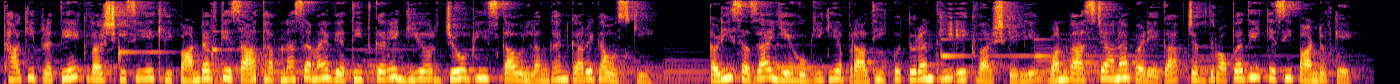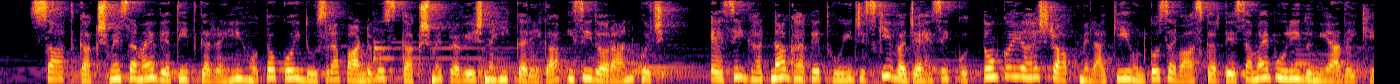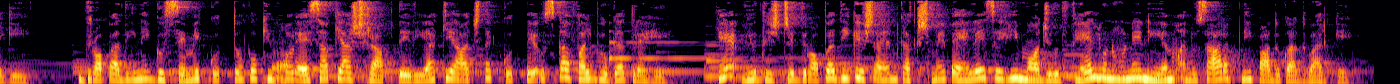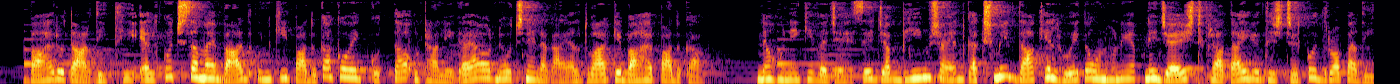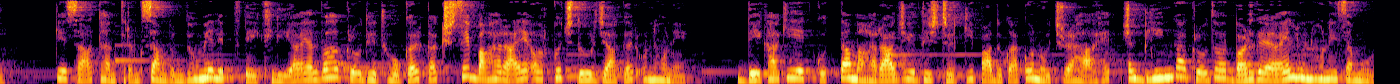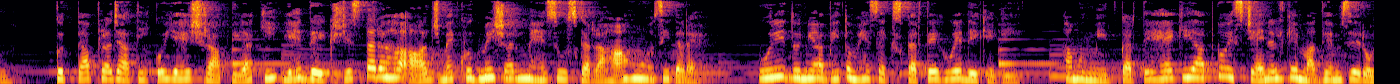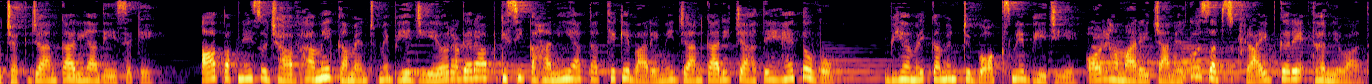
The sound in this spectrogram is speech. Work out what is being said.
था कि प्रत्येक वर्ष किसी एक ही पांडव के साथ अपना समय व्यतीत करेगी और जो भी इसका उल्लंघन करेगा उसकी कड़ी सजा ये होगी कि अपराधी को तुरंत ही एक वर्ष के लिए वनवास जाना पड़ेगा। जब द्रौपदी किसी पांडव के साथ कक्ष में समय व्यतीत कर रही हो तो कोई दूसरा पांडव उस कक्ष में प्रवेश नहीं करेगा। इसी दौरान कुछ ऐसी घटना घटित हुई जिसकी वजह से कुत्तों को यह श्राप मिला कि उनको सहवास करते समय पूरी दुनिया देखेगी। द्रौपदी ने गुस्से में कुत्तों को क्यों और ऐसा क्या श्राप दे दिया कि आज तक कुत्ते उसका फल भुगत रहे? यह युधिष्ठिर द्रौपदी के शयन कक्ष में पहले से ही मौजूद थे, उन्होंने नियम अनुसार अपनी पादुका द्वार के बाहर उतार दी थी। एल, कुछ समय बाद उनकी पादुका को एक कुत्ता उठा ले गया और नोचने लगा, एल, द्वार के बाहर पादुका न होने की वजह से जब भीम शयन कक्ष में दाखिल हुए तो उन्होंने अपने ज्येष्ठ भ्राता युधिष्ठिर को द्रौपदी के साथ अंतरंग संबंधों में लिप्त देख लिया वह क्रोधित होकर कक्ष से बाहर आए और कुछ दूर जाकर उन्होंने देखा कि एक कुत्ता महाराज युधिष्ठिर की पादुका को नोच रहा है। भीम का क्रोध और बढ़ गया। एल उन्होंने समूल कुत्ता प्रजाति को यह श्राप दिया कि यह देख जिस तरह आज मैं खुद में शर्म महसूस कर रहा हूँ, उसी तरह पूरी दुनिया भी तुम्हें सेक्स करते हुए देखेगी। हम उम्मीद करते हैं कि आपको इस चैनल के माध्यम से रोचक जानकारियाँ दे सके। आप अपने सुझाव हमें कमेंट में भेजिए और अगर आप किसी कहानी या तथ्य के बारे में जानकारी चाहते हैं तो वो भी हमें कमेंट बॉक्स में भेजिए और हमारे चैनल को सब्सक्राइब करें। धन्यवाद।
